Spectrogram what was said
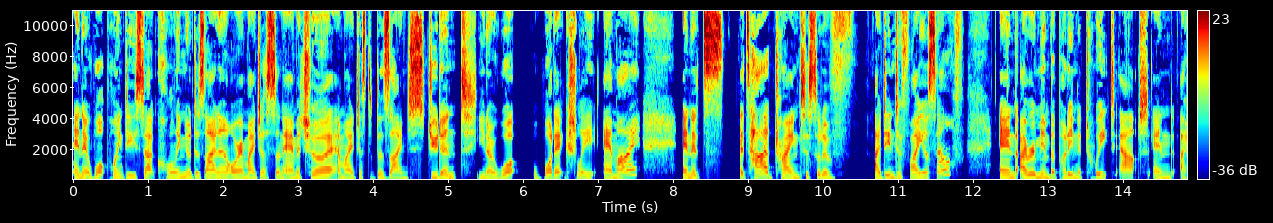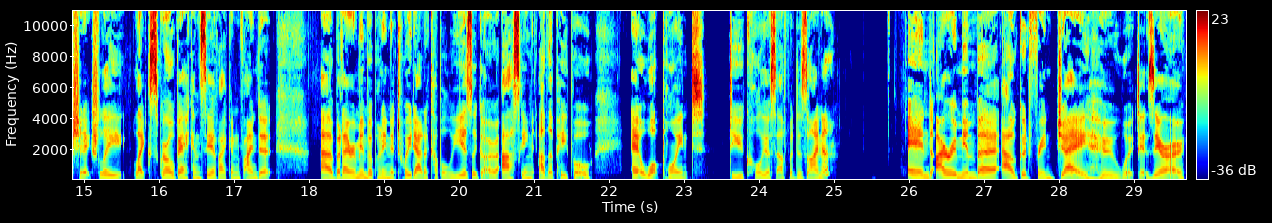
And at what point do you start calling your designer? Or am I just an amateur? Am I just a design student? You know, what what actually am I? And it's it's hard trying to sort of identify yourself. And I remember putting a tweet out, and I should actually like scroll back and see if I can find it. Uh, but I remember putting a tweet out a couple of years ago asking other people, at what point do you call yourself a designer? And I remember our good friend Jay, who worked at Xero,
